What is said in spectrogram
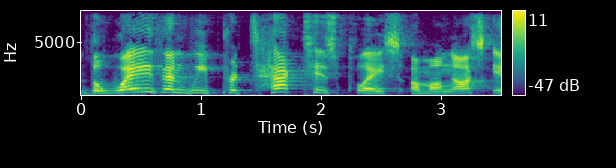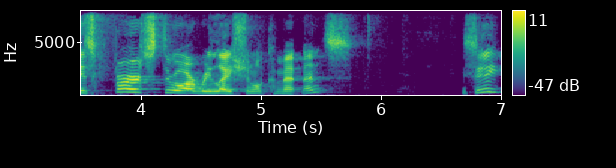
the way then we protect His place among us is first through our relational commitments. You see?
